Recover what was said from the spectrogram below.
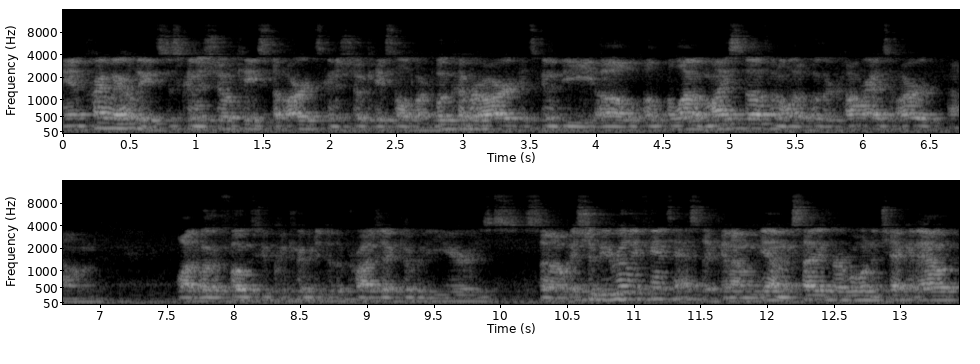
and primarily, it's just going to showcase the art. It's going to showcase all of our book cover art. It's going to be a, a, a, lot of my stuff and a lot of other comrades' art. Um, a lot of other folks who contributed to the project over the years. So it should be really fantastic. And I'm, yeah, I'm excited for everyone to check it out.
